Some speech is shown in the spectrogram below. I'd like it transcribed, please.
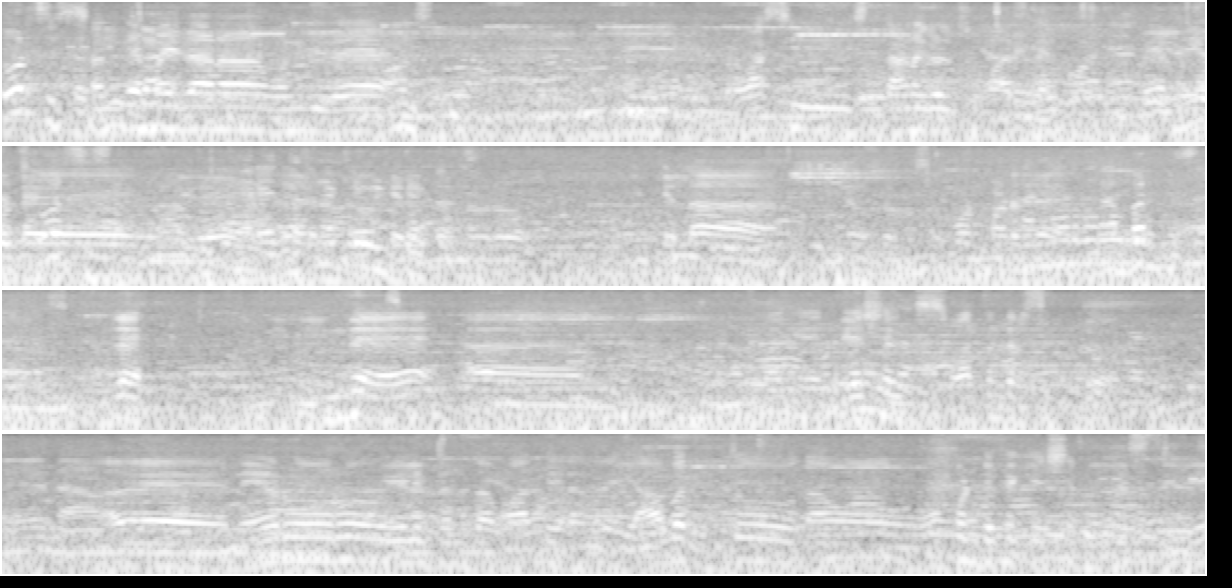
ತೋರಿಸಿ ಸಂತೆ ಮೈದಾನ ಒಂದಿದೆ ಇಲ್ಲಿ ಪ್ರವಾಸಿ ಸ್ಥಾನಗಳು ಸುಮಾರು ಕೆರೆಕನ್ನೂರು ಇವಕ್ಕೆಲ್ಲ ಇನ್ನೂ ಸ್ವಲ್ಪ ಸಪೋರ್ಟ್ ಮಾಡಿದ್ರೆ ಅಂದರೆ ಹಿಂದೆ ನಮಗೆ ದೇಶಕ್ಕೆ ಸ್ವಾತಂತ್ರ್ಯ ಸಿಕ್ತು. ಆದರೆ ನೆಹರು ಅವರು ಹೇಳಿದಂಥ ಮಾತು ಏನಂದರೆ, ಯಾವತ್ತು ನಾವು ಓಪನ್ ಡೆಫಿಕೇಶನ್ ನಿಲ್ಲಿಸ್ತೀವಿ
